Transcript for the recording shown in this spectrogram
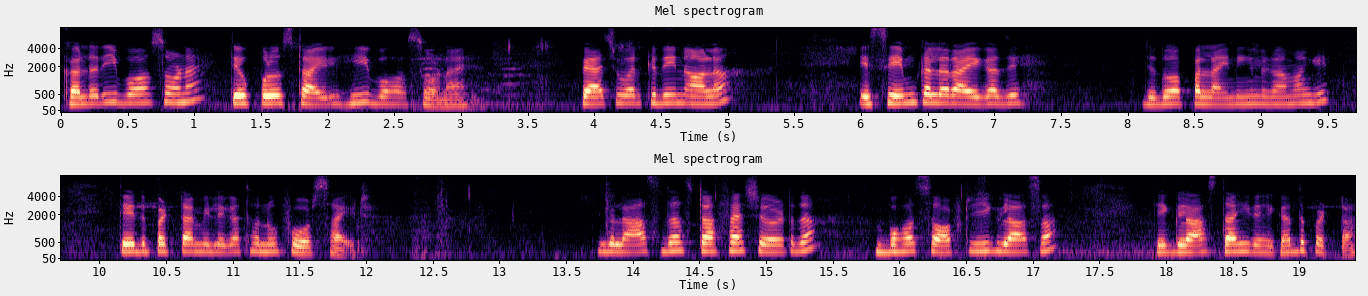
ਕਲਰ ਹੀ ਬਹੁਤ ਸੋਹਣਾ ਹੈ ਤੇ ਉੱਪਰੋਂ ਸਟਾਈਲ ਹੀ ਬਹੁਤ ਸੋਹਣਾ ਹੈ। ਪੈਚ ਵਰਕ ਦੇ ਨਾਲ ਆ, ਇਹ ਸੇਮ ਕਲਰ ਆਏਗਾ ਜੇ, ਜਦੋਂ ਆਪਾਂ ਲਾਈਨਿੰਗ ਲਗਾਵਾਂਗੇ ਤੇ ਦੁਪੱਟਾ ਮਿਲੇਗਾ ਤੁਹਾਨੂੰ ਫੋਰ ਸਾਈਡ ਗਲਾਸ ਦਾ ਸਟਫ ਹੈ ਸ਼ਰਟ ਦਾ, ਬਹੁਤ ਸੌਫਟ ਜੀ ਗਲਾਸ ਆ ਤੇ ਗਲਾਸ ਦਾ ਹੀ ਰਹੇਗਾ ਦੁਪੱਟਾ।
